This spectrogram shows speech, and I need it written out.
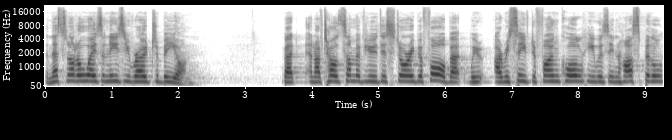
and that's not always an easy road to be on. But and I've told some of you this story before, but we I received a phone call. He was in hospital,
